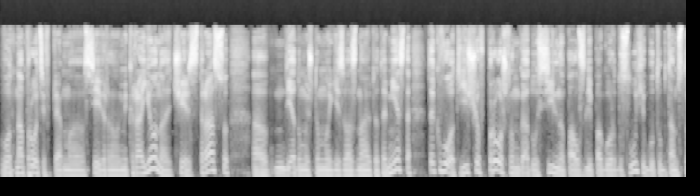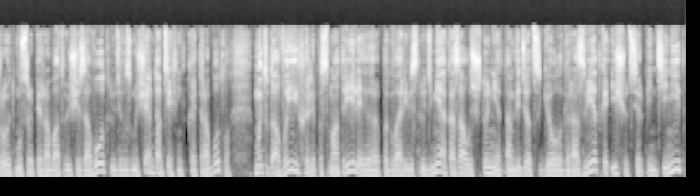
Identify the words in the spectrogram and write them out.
Вот напротив прямо северного микрорайона, через трассу. А, я думаю, что многие из вас знают это место. Так вот, еще в прошлом году сильно ползли по городу слухи, будто бы там строят мусороперерабатывающий завод, люди возмущались, там техника какая-то работала. Мы туда выехали, посмотрели, э, поговорили с людьми, оказалось, что нет, там ведется геологоразведка, ищут серпентинит,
